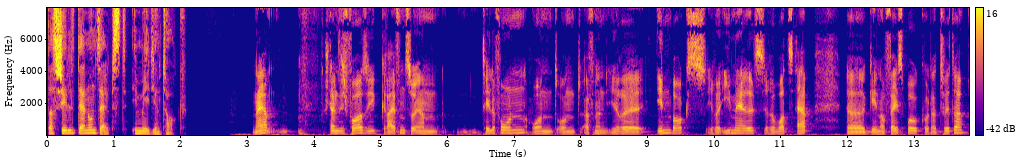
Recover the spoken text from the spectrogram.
Das schildert er nun selbst im Medientalk. Naja, stellen Sie sich vor, Sie greifen zu Ihrem Telefon und, und öffnen Ihre Inbox, Ihre E-Mails, Ihre WhatsApp, äh, gehen auf Facebook oder Twitter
